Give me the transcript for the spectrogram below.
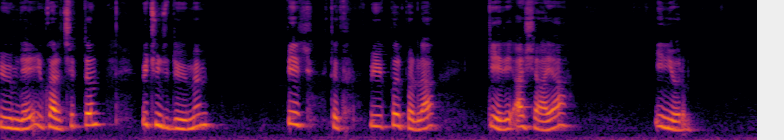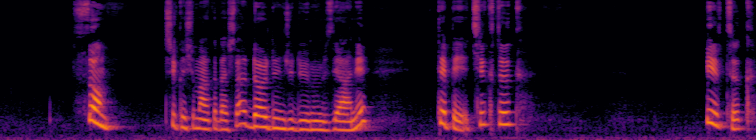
düğümle yukarı çıktım. Üçüncü düğümüm bir tık büyük pırpırla geri aşağıya iniyorum. Son çıkışım arkadaşlar. Dördüncü düğümümüz yani. Tepeye çıktık. Bir tık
